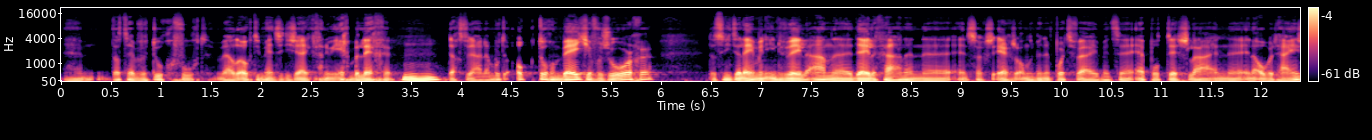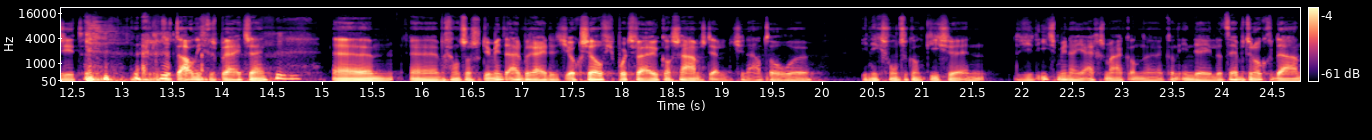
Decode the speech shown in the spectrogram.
Ehm, dat hebben we toegevoegd. We hadden ook die mensen die zeiden, ik ga nu echt beleggen. Mhm. Dachten we, nou, daar moeten we ook toch een beetje voor zorgen. Dat ze niet alleen met individuele aandelen gaan en, eh, en straks ergens anders met een portefeuille met eh, Apple, Tesla en, eh, en Albert Heijn zitten. en eigenlijk totaal niet verspreid zijn. Ehm, eh, we gaan ons assortiment uitbreiden, dat je ook zelf je portefeuille kan samenstellen. Dat je een aantal indexfondsen kan kiezen en dat je het iets meer naar je eigen smaak kan, kan indelen. Dat hebben we toen ook gedaan.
